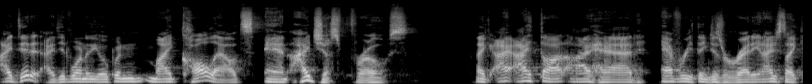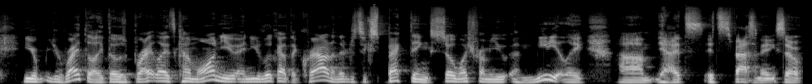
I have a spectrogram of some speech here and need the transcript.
I did it. I did one of the open mic call outs, and I just froze. Like I, I thought I had everything just ready, and I just like you're you're right though. Like those bright lights come on you, and you look at the crowd, and they're just expecting so much from you immediately. Um, yeah, it's it's fascinating. So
